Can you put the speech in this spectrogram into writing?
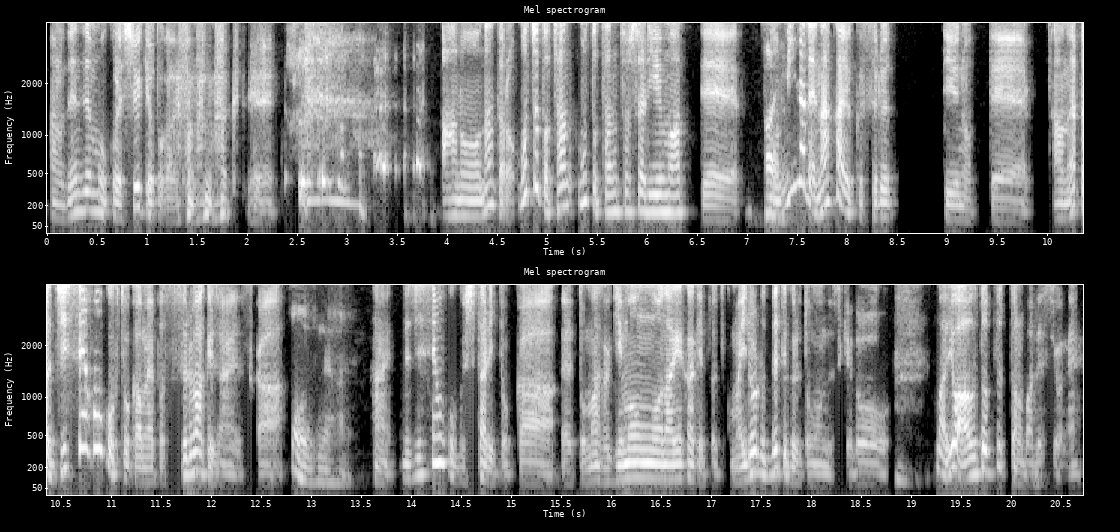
あの、全然もうこれ宗教とかでもなんでもなくて、あの、なんだろう、もうちょっとちゃん、もっとちゃんとした理由もあって、そのはいみんなで仲良くするっていうのって、あの、やっぱ実践報告とかもやっぱするわけじゃないですか。そうですね、はい。はい。で、実践報告したりとか、えっと、なんか疑問を投げかけたりとか、まあ、いろいろ出てくると思うんですけど、まあ、要はアウトプットの場ですよね。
